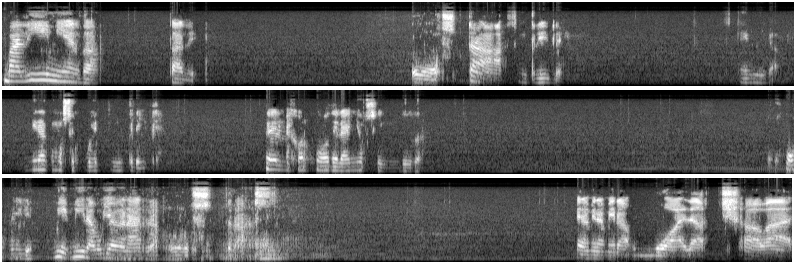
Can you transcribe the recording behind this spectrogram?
Valí mierda. Dale. Ostras, increíble que mira, mira cómo se juega increíble. Es el mejor juego del año sin duda. Mira, voy a ganar. Ostras. Mira, mira, mira. Guala, chaval.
